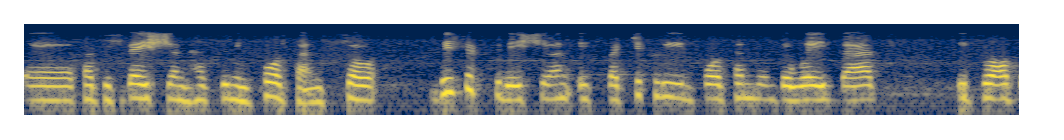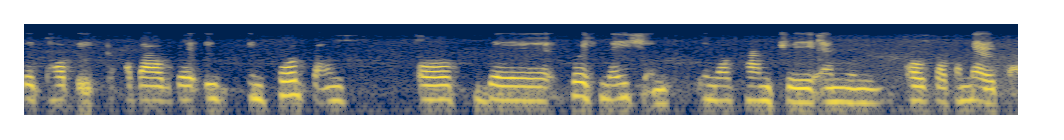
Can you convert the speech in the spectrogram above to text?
uh, participation has been important. So this exhibition is particularly important in the way that it brought the topic about the importance of the First Nations in our country and in all South America.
